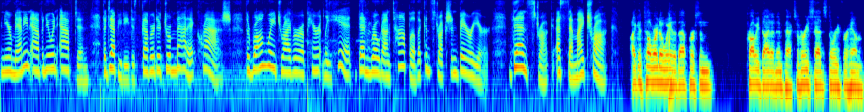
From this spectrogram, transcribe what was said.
Near Manning Avenue in Afton, the deputy discovered a dramatic crash. The wrong way driver apparently hit, then rode on top of a construction barrier, then struck a semi truck. I could tell right away that that person probably died on impact. It's a very sad story for him.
